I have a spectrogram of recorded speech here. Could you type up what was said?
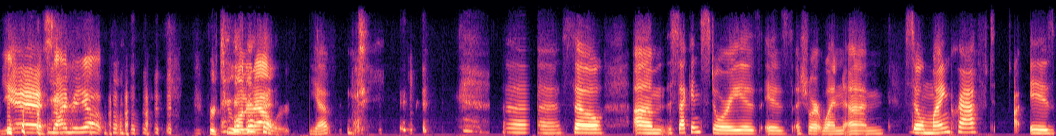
Yeah, sign me up for 200 hours. Yep. uh, so um, the second story is is a short one. Um, so Minecraft is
